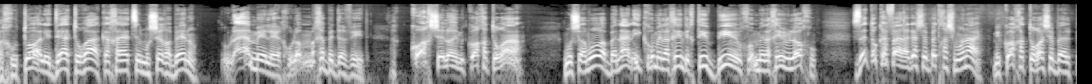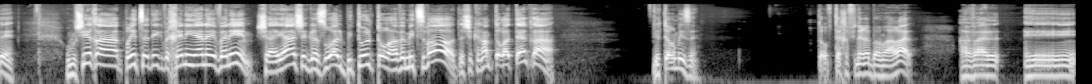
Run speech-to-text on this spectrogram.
מלכותו על ידי התורה, ככה היה אצל משה רבנו. הוא לא היה מלך, הוא לא ממלכה בדוד. הכוח שלו היא מכוח התורה. כמו שאמרו רבנן, איקרו מלכים, תכתיב בי מלכים ימלוכו. זה תוקף ההנהגה של בית חשמונאי, מכוח התורה שבעל פה. וממשיך הפרי צדיק וכן עניין היוונים, שהיה שגזרו על ביטול תורה ומצוות, ושקרם תורתך. יותר מזה. טוב, תכף נראה במהר"ל, אבל אה,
